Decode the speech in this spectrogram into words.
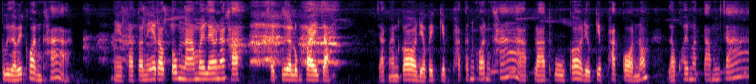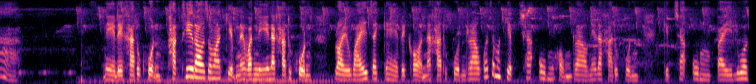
เกลือไว้ก่อนค่ะนี่ค่ะ ตอนนี้เราต้มน้ำไว้แล้วนะคะ ใส่เกลือลงไปจ้ะ จากนั้นก็เดี๋ยวไปเก็บผักกันก่อนค่ะ ปลาทูก็เดี๋ยวเก็บผักก่อนเนาะ แล้วค่อยมาตำจ้า นี่เลยค่ะทุกคนผักที่เราจะมาเก็บในวันนี้นะคะ ทุกคนปล่อยไว้จะแก่ไปก่อนนะคะ ทุกคนเราก็จะมาเก็บชะอมของเราเนี่ยแหละค่ะทุกคนเก็บชะอมไปลวก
